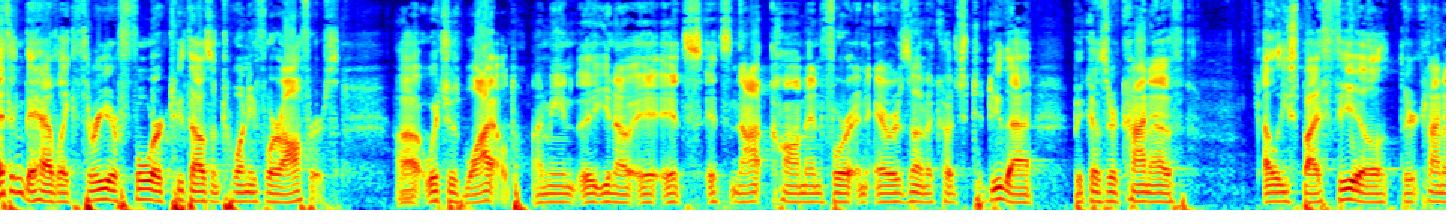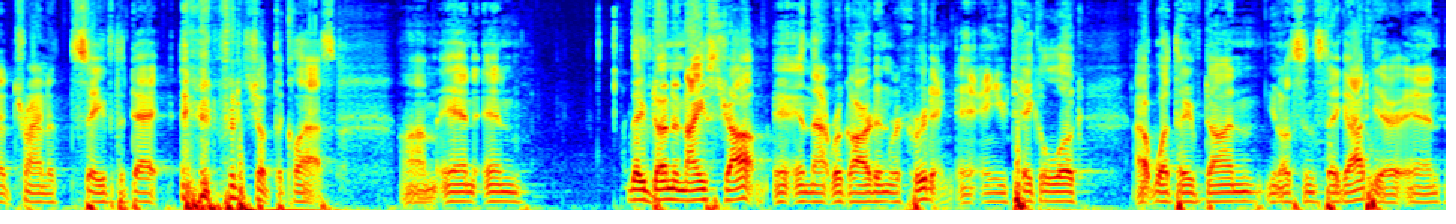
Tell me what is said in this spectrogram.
I think they have like three or four 2024 offers uh, which is wild. I mean, you know, it, it's it's not common for an Arizona coach to do that because they're kind of, at least by feel, they're kind of trying to save the day and finish up the class, um, and and they've done a nice job in, in that regard in recruiting. And, and you take a look at what they've done, you know, since they got here, and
